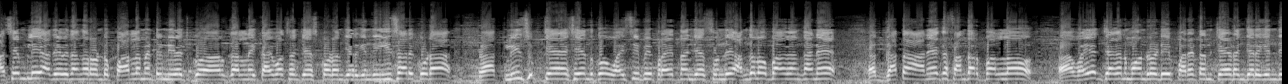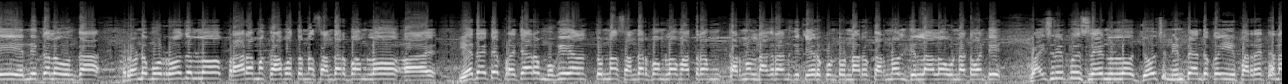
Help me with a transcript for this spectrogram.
అసెంబ్లీ అదేవిధంగా రెండు పార్లమెంటు నియోజకవర్గాలని కైవసం చేసుకోవడం జరిగింది. ఈసారి కూడా క్లీన్ స్విప్ చేసేందుకు వైసీపీ ప్రయత్నం చేస్తుంది. అందులో భాగంగానే గత అనేక సందర్భాల్లో వైఎస్ జగన్మోహన్ రెడ్డి పర్యటన చేయడం జరిగింది. ఎన్నికలు ఇంకా రెండు మూడు రోజుల్లో ప్రారంభం కాబోతున్న సందర్భంలో ఏదైతే ప్రచారం ముగియతున్న సందర్భంలో మాత్రం కర్నూలు నగరానికి చేరుకుంటున్నారు. కర్నూలు జిల్లాలో ఉన్నటువంటి వైసీపీ శ్రేణుల్లో జోష్ నింపేందుకు ఈ పర్యటన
